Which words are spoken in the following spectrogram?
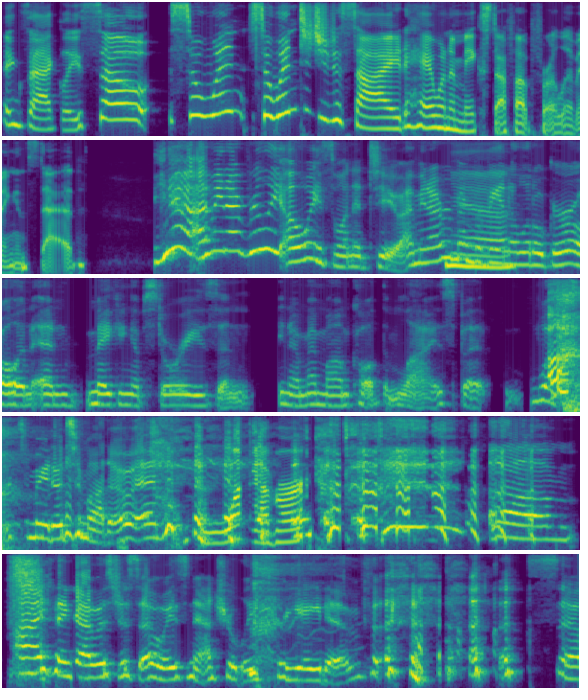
Exactly. So so when so when did you decide hey i want to make stuff up for a living instead Yeah, I mean, I really always wanted to. I mean, I remember Yeah. being a little girl and, and making up stories, and you know, my mom called them lies, but whatever, tomato, tomato, and Whatever. um, I think I was just always naturally creative. so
